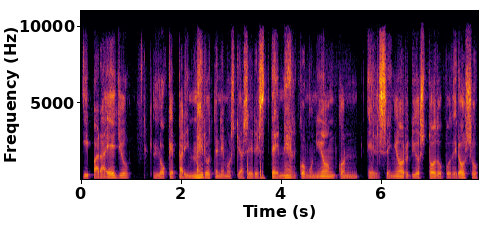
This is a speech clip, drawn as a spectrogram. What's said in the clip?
Y para ello, lo que primero tenemos que hacer es tener comunión con el Señor Dios Todopoderoso,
